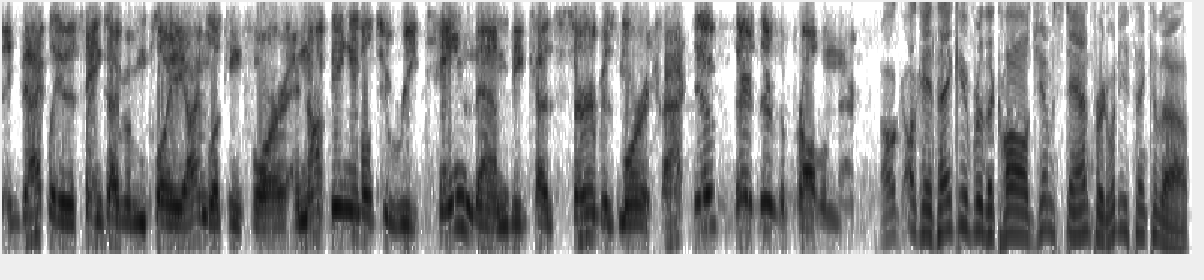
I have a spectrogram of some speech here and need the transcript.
exactly the same type of employee I'm looking for, and not being able to retain them because CERB is more attractive, there, there's a problem there. Okay, thank you for the call, Jim Stanford. What do you think of that?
